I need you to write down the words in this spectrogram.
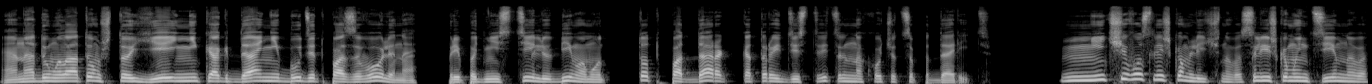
Она думала о том, что ей никогда не будет позволено преподнести любимому тот подарок, который действительно хочется подарить. Ничего слишком личного, слишком интимного,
